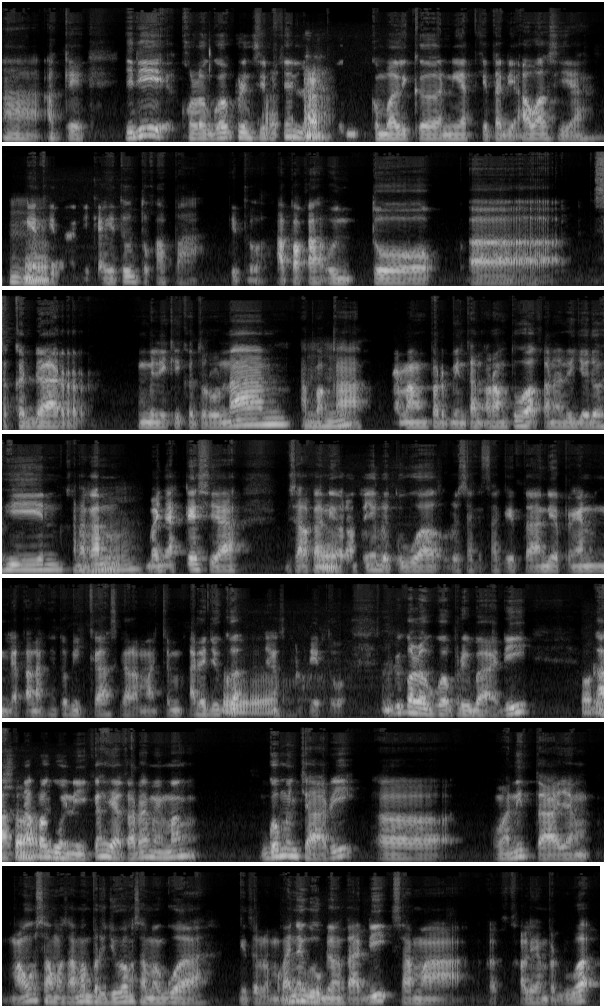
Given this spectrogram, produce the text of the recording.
Ah, oke. Jadi kalau gue prinsipnya kembali ke niat kita di awal sih ya. Niat kita nikah itu untuk apa gitu? Apakah untuk eh, sekedar memiliki keturunan? Apakah memang permintaan orang tua karena dijodohin? Karena kan Aha. banyak case ya. Misalkan nih Hmm. orang tuanya udah tua, udah sakit-sakitan, dia pengen ngeliat anaknya tuh nikah segala macam. Ada juga Betul. yang seperti itu. Tapi kalau gue pribadi, Warisan. kenapa gue nikah ya karena memang gue mencari eh, wanita yang mau sama-sama berjuang sama gue gitu loh makanya gue bilang tadi sama kalian berdua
